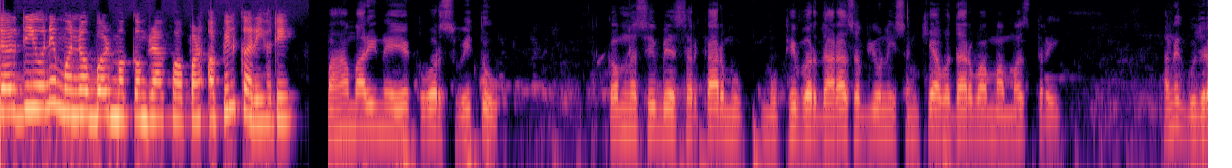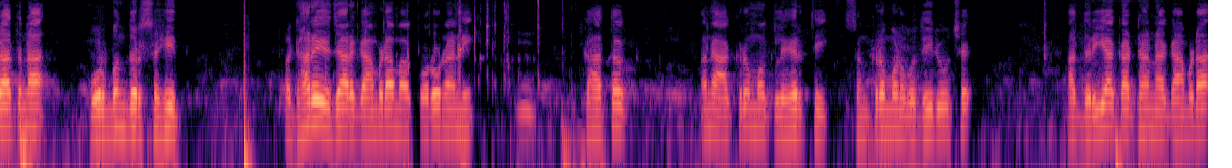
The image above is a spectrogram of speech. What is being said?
દર્દીઓને મનોબળ મક્કમ રાખવા પણ અપીલ કરી હતી. મહામારીને એક વર્ષ વીતું, કમનસીબે સરકાર મુઠ્ઠીભર ધારાસભ્યોની સંખ્યા વધારવામાં મસ્ત રહી અને ગુજરાતના પોરબંદર સહિત અઢારે હજાર ગામડામાં કોરોનાની ઘાતક અને આક્રમક લહેરથી સંક્રમણ વધી રહ્યું છે. આ દરિયાકાંઠાના ગામડા,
